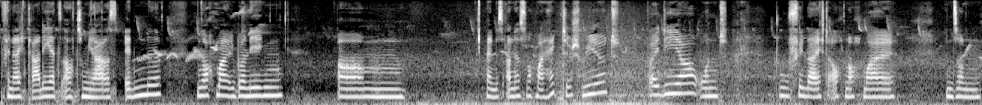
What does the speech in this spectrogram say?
vielleicht gerade jetzt auch zum Jahresende nochmal überlegen, ähm, wenn es alles nochmal hektisch wird bei dir und du vielleicht auch nochmal in so einen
